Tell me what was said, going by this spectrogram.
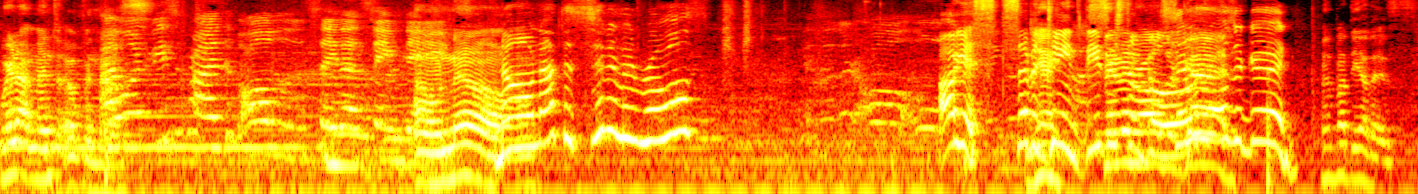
we're not meant to open I wouldn't be surprised if all of them say that same day. Oh no. No, not the cinnamon rolls. Those are all old. August 17th. Yeah, These are cinnamon still rolls are. Cinnamon good. rolls are good. What about the others?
